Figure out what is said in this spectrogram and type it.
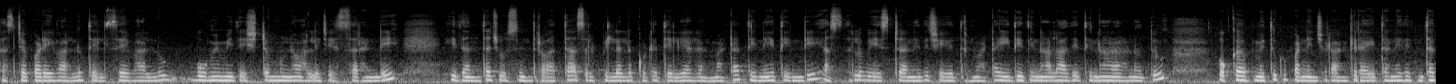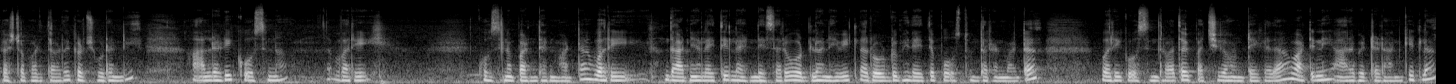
కష్టపడే వాళ్ళు తెలిసే వాళ్ళు భూమి మీద ఇష్టం ఉన్న వాళ్ళే చేస్తారండి. ఇదంతా చూసిన తర్వాత అసలు పిల్లలకు కూడా తెలియాలన్నమాట. తినే తిండి అస్సలు వేస్ట్ అనేది చేయొద్దన్నమాట. ఇది తినాలా అది తినాలా అనొద్దు. ఒక మెతుకు పండించడానికి రైతు అనేది ఎంత కష్టపడతాడో ఇక్కడ చూడండి. ఆల్రెడీ కోసిన వరి కోసిన పంట అనమాట వరి ధాన్యాలు అయితే లైన్ వేశారు. వడ్లు అనేవి ఇట్లా రోడ్డు మీద అయితే పోస్తుంటారనమాట వరి కోసిన తర్వాత అవి పచ్చిగా ఉంటాయి కదా వాటిని ఆరబెట్టడానికి ఇట్లా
